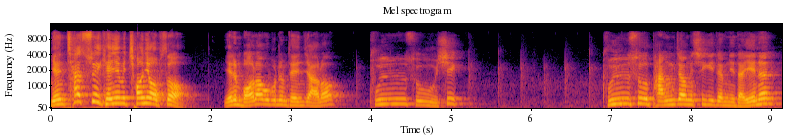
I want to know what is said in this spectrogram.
얘는 차수의 개념이 전혀 없어. 얘는 뭐라고 부르면 되는지 알아? 분수식. 분수 방정식이 됩니다. 얘는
